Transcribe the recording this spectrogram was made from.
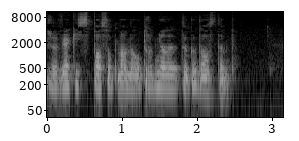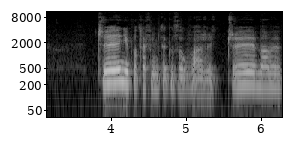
że w jakiś sposób mamy utrudniony do tego dostęp. Czy nie potrafimy tego zauważyć, czy mamy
